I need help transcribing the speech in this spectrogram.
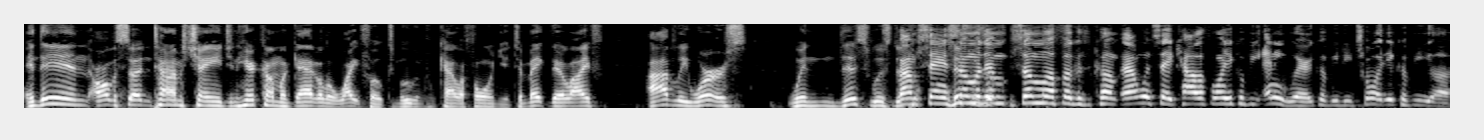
And then all of a sudden times change and here come a gaggle of white folks moving from California to make their life oddly worse when this was the But I'm saying some of the- them, some motherfuckers come. I wouldn't say California. Could be anywhere. It could be Detroit. It could be uh,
